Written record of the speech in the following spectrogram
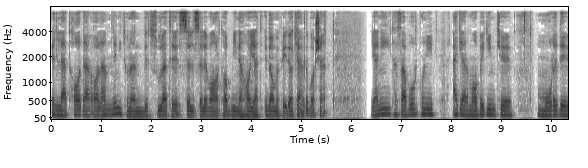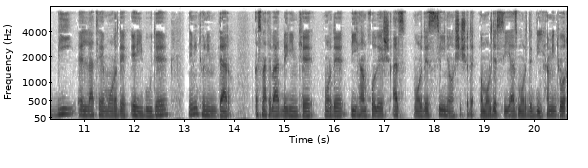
علتها در عالم نمی‌تونن به صورت سلسله وار تا بی نهایت ادامه پیدا کرده باشند یعنی تصور کنید اگر ما بگیم که مورد B علت مورد A بوده نمی‌تونیم در قسمت بعد بگیم که مورد B هم خودش از مورد C ناشی شده و مورد C از مورد D همینطور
